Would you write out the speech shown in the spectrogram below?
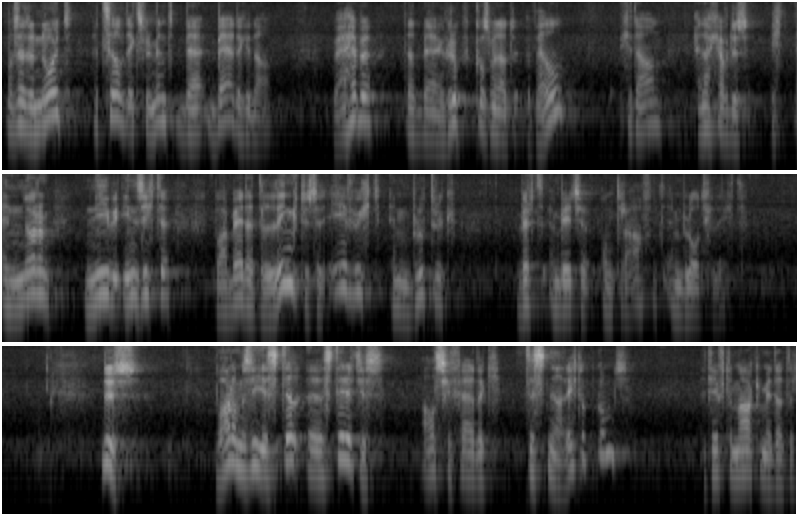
Maar ze hadden nooit hetzelfde experiment bij beide gedaan. Wij hebben dat bij een groep cosmonauten wel gedaan en dat gaf dus echt enorm nieuwe inzichten waarbij dat de link tussen evenwicht en bloeddruk werd een beetje ontrafeld en blootgelegd. Dus, Waarom zie je uh, sterretjes als je feitelijk te snel rechtop komt? Het heeft te maken met dat er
